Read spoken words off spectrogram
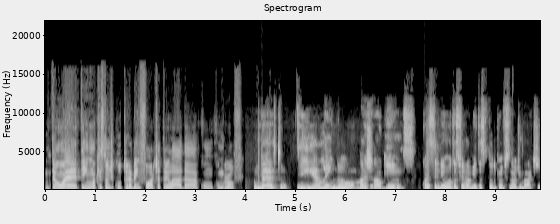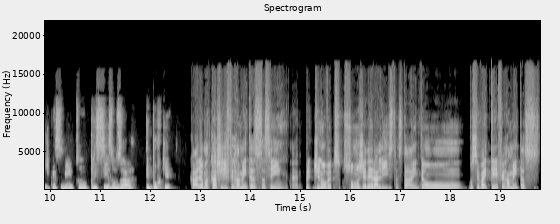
Então é, tem uma questão de cultura bem forte atrelada com, com growth. Humberto, e além do Marginal Games, quais seriam outras ferramentas que todo profissional de marketing de crescimento precisa usar e por quê? Cara, é uma caixa de ferramentas, assim, é, de novo, somos generalistas, tá? Então, você vai ter ferramentas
